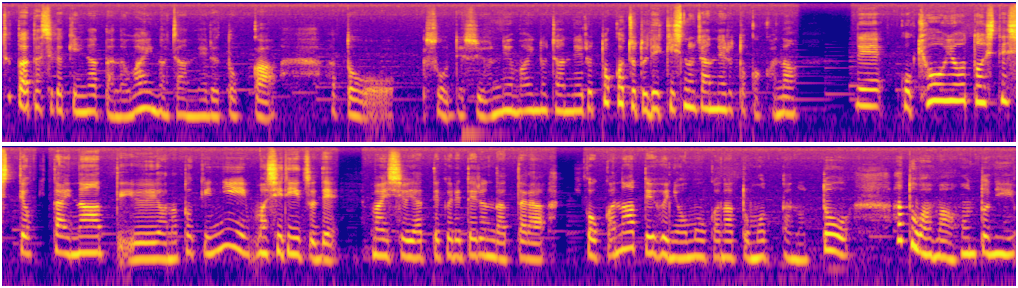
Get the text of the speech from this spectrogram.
ちょっと私が気になったのはワインのチャンネルとかあとそうですよね舞のチャンネルとかちょっと歴史のチャンネルとかかな。でこう教養として知っておきたいなっていうような時に、まあ、シリーズで毎週やってくれてるんだったらこうかなっていうふうに思うかなと思ったのとあとはまあ本当に、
